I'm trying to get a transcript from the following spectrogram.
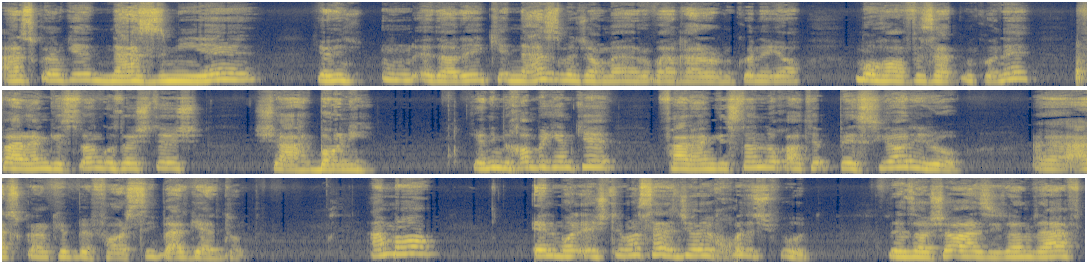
ارز کنم که نظمیه یعنی اون اداره که نظم جامعه رو برقرار می‌کنه یا محافظت می‌کنه فرهنگستان گذاشتش شهربانی. یعنی می‌خوام بگم که فرهنگستان لغات بسیاری رو ارز کنم که به فارسی برگردوند. اما علم اجتماع سر جای خودش بود. رضاشاه از ایران رفت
